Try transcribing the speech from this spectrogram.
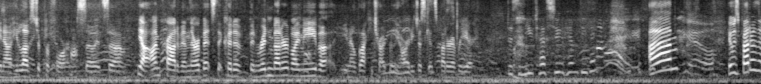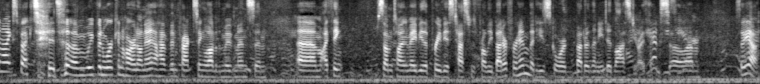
you know he loves to perform. So it's um, yeah, I'm proud of him. There are bits that could have been ridden better by me, but you know Blackie tried really hard. He just gets better every year. Does the new test suit him? Do you think? Um, it was better than I expected. Um, we've been working hard on it. I have been practicing a lot of the movements, and um, I think sometimes maybe the previous test was probably better for him, but he scored better than he did last year, I think. So, um, so yeah,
